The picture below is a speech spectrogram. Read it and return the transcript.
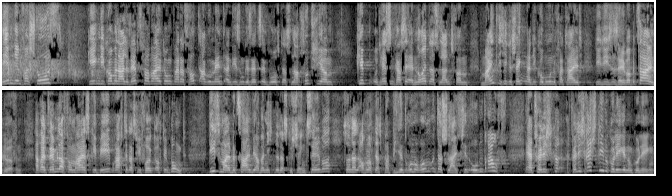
neben dem Verstoß gegen die kommunale Selbstverwaltung war das Hauptargument an diesem Gesetzentwurf, dass nach Schutzschirm, Kipp- und Hessenkasse erneut das Land vermeintliche Geschenken an die Kommunen verteilt, die diese selber bezahlen dürfen. Harald Semmler vom HSGB brachte das wie folgt auf den Punkt. Diesmal bezahlen wir aber nicht nur das Geschenk selber, sondern auch noch das Papier drumherum und das Schleifchen obendrauf. Er hat völlig, völlig recht, liebe Kolleginnen und Kollegen.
